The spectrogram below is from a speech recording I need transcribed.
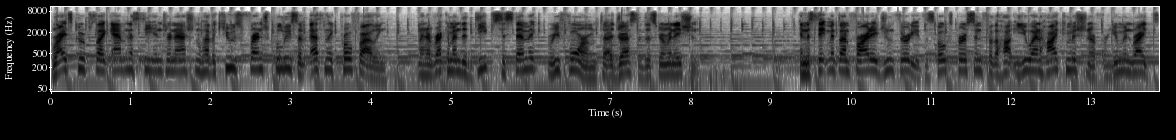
Rights groups like Amnesty International have accused French police of ethnic profiling and have recommended deep systemic reform to address the discrimination. In a statement on Friday, June 30th, the spokesperson for the UN High Commissioner for Human Rights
